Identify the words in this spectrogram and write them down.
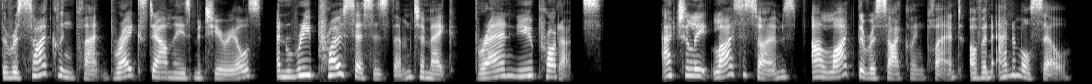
The recycling plant breaks down these materials and reprocesses them to make brand new products. Actually, lysosomes are like the recycling plant of an animal cell.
